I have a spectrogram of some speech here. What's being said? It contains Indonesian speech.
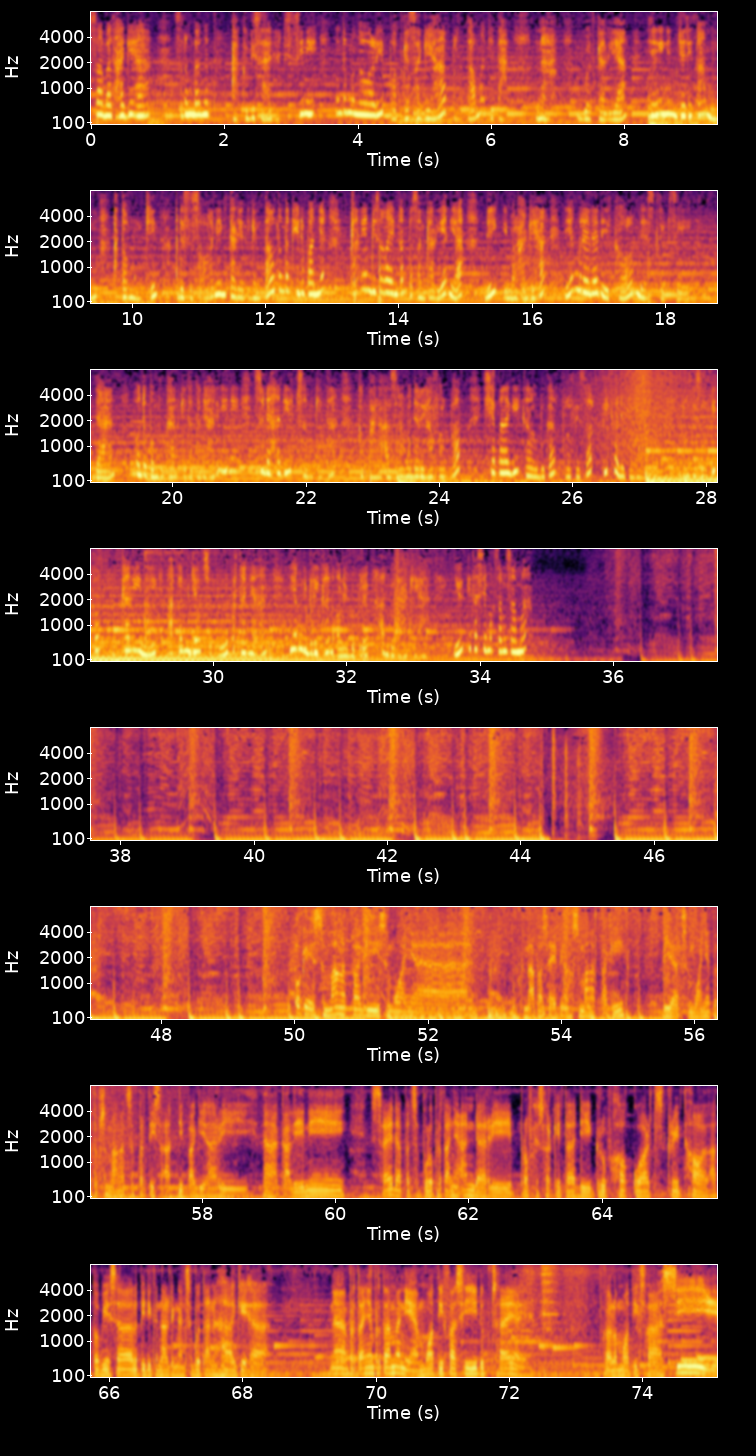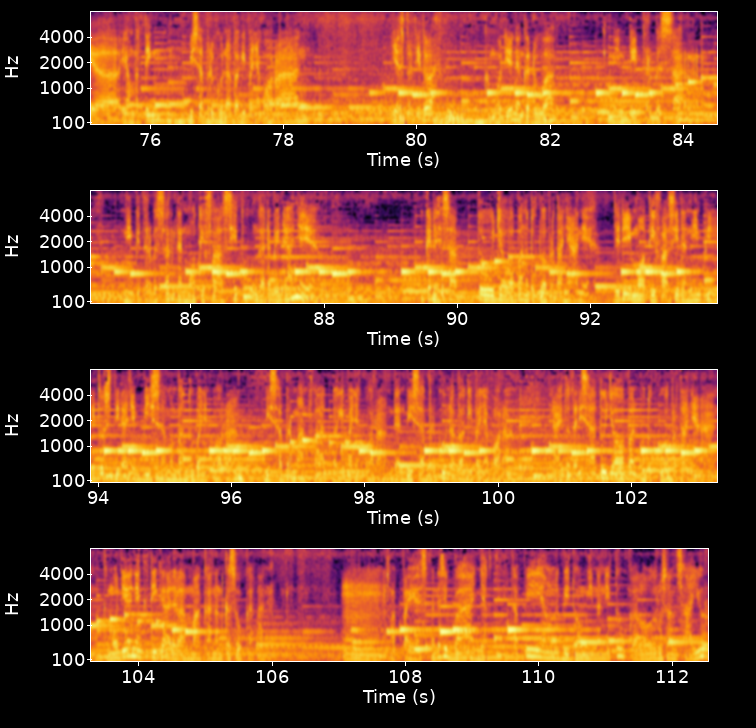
sahabat HGH. Seneng banget aku bisa hadir di sini untuk mengawali podcast HGH pertama kita. Nah, buat kalian yang ingin menjadi tamu atau mungkin ada seseorang yang kalian ingin tahu tentang kehidupannya, kalian bisa layangkan pesan kalian ya di email HGH yang berada di kolom deskripsi. Dan untuk pembukaan kita pada hari ini sudah hadir bersama kita Kepala Asrama dari Hufflepuff, siapa lagi kalau bukan Profesor Viko di sini. Profesor Viko kali ini akan menjawab 10 pertanyaan yang diberikan oleh beberapa anggota HGH. Yuk kita simak sama-sama. Oke, semangat pagi semuanya. Kenapa saya bilang semangat pagi? Biar semuanya tetap semangat seperti saat di pagi hari. Nah, kali ini saya dapat 10 pertanyaan dari profesor kita di grup Hogwarts Great Hall atau biasa lebih dikenal dengan sebutan HGH. Nah, pertanyaan pertama nih ya, motivasi hidup saya ya. Kalau motivasi ya yang penting bisa berguna bagi banyak orang, ya seperti itulah kemudian yang kedua mimpi terbesar mimpi terbesar dan motivasi itu nggak ada bedanya ya. Oke deh satu jawaban untuk dua pertanyaan ya. Jadi motivasi dan mimpi itu setidaknya bisa membantu banyak orang bisa bermanfaat bagi banyak orang dan bisa berguna bagi banyak orang. Nah itu tadi satu jawaban untuk dua pertanyaan. Kemudian yang ketiga adalah makanan kesukaan. Hmm, apa ya? Sebenarnya sih banyak tapi yang lebih dominan itu kalau urusan sayur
